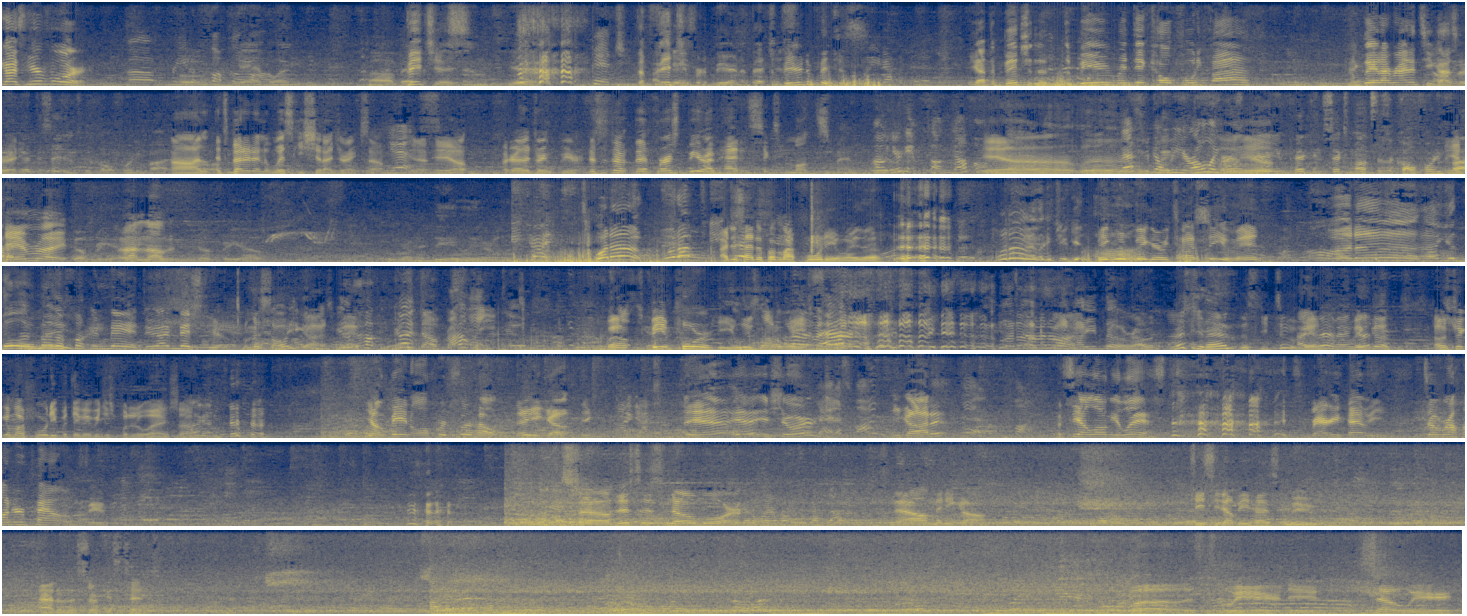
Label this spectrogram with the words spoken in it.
you guys here for? Uh, for you to fuck along. Gambling. Uh, Bitches. decisions. Yeah. Bitch. The I came for the beer and the bitches. Beer and the bitches. You got the bitch. You got the bitch and the, the beer right there, Colt 45. I'm glad I ran into you guys already. Good decisions with Colt 45. Uh, it's better than the whiskey shit I drink, so. Yes. You know, yep. I'd rather drink beer. This is the, the first beer I've had in six months, man. Oh, you're getting fucked up on Yeah. well, That's gonna be your only First one. Yeah. beer you pick in six months is a Colt 45. You're damn right. Go for you. I love it. Go for you. We'll run a deal later on. What up? What up, I just had to put my 40 away, though. what up? Look at you getting bigger and bigger every time I see you, man. What up? How you doing, man? Motherfucking man, dude, I missed you. I miss all you guys, man. You're fucking good, though, bro. Well, being poor, you lose a lot of weight. What's what up, son? How you doing, brother? Missed you, man. Miss you too, How you man. been, man? Been Good? good? I was drinking my 40, but they made me just put it away, so. Young man offers their help. There you go. You- I got you. yeah, yeah, you sure? Yeah, that's fine. You got it? Yeah, fine. Let's see how long you last. it's very heavy. It's over 100 pounds, dude. so this is no more. It's now mini golf. GCW has moved out of the circus tent. Whoa, this is weird, dude. So weird.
